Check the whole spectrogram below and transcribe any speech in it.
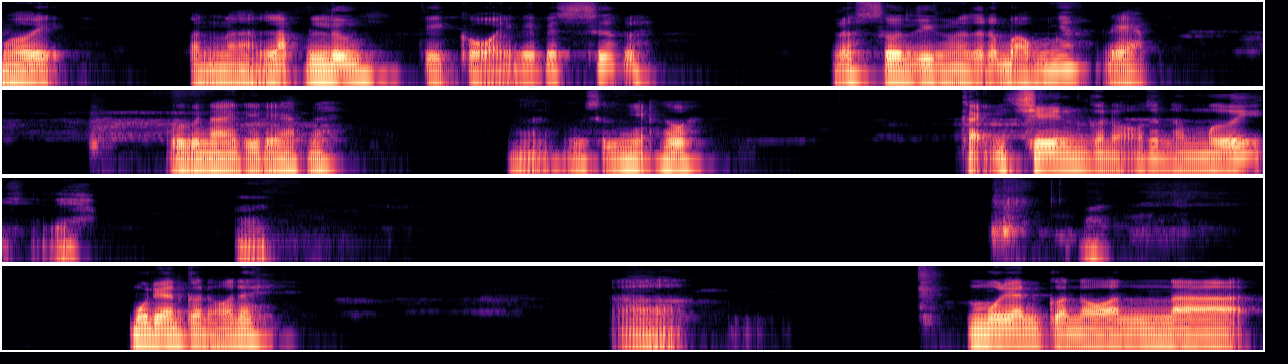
Mới. Phần là lắp lưng thì có những cái vết xước này. Nó sơn riêng nó rất là bóng nhá đẹp. Với bên này thì đẹp này. Vết xước nhẹ thôi. Cạnh trên của nó rất là mới đẹp. Đấy. model của nó đây. À, model của nó là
